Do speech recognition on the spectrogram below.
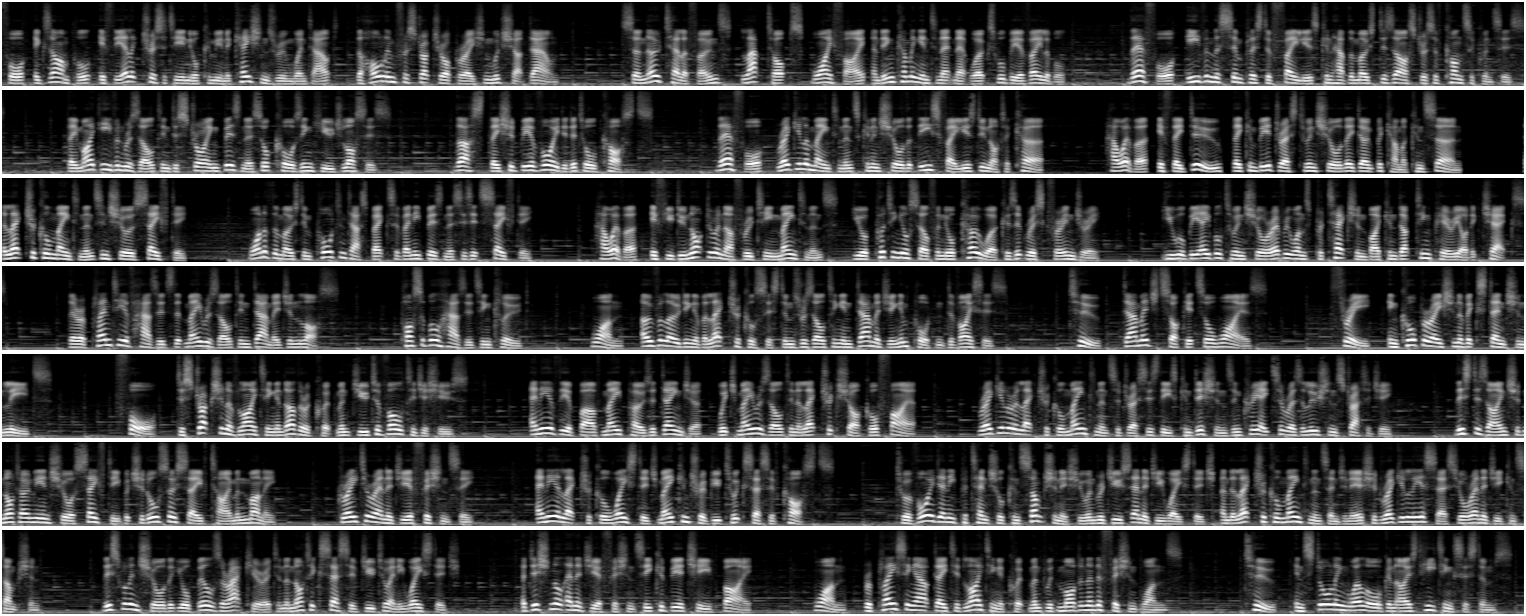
For example, if the electricity in your communications room went out, the whole infrastructure operation would shut down. So no telephones, laptops, Wi-Fi, and incoming internet networks will be available. Therefore, even the simplest of failures can have the most disastrous of consequences. They might even result in destroying business or causing huge losses. Thus, they should be avoided at all costs. Therefore, regular maintenance can ensure that these failures do not occur. However, if they do, they can be addressed to ensure they don't become a concern. Electrical maintenance ensures safety. One of the most important aspects of any business is its safety. However, if you do not do enough routine maintenance, you are putting yourself and your co-workers at risk for injury. You will be able to ensure everyone's protection by conducting periodic checks. There are plenty of hazards that may result in damage and loss. Possible hazards include 1. Overloading of electrical systems resulting in damaging important devices. 2. Damaged sockets or wires. 3. Incorporation of extension leads. 4. Destruction of lighting and other equipment due to voltage issues. Any of the above may pose a danger, which may result in electric shock or fire. Regular electrical maintenance addresses these conditions and creates a resolution strategy. This design should not only ensure safety but should also save time and money. Greater energy efficiency. Any electrical wastage may contribute to excessive costs. To avoid any potential consumption issue and reduce energy wastage, an electrical maintenance engineer should regularly assess your energy consumption. This will ensure that your bills are accurate and are not excessive due to any wastage. Additional energy efficiency could be achieved by 1. Replacing outdated lighting equipment with modern and efficient ones. 2. Installing well-organized heating systems.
